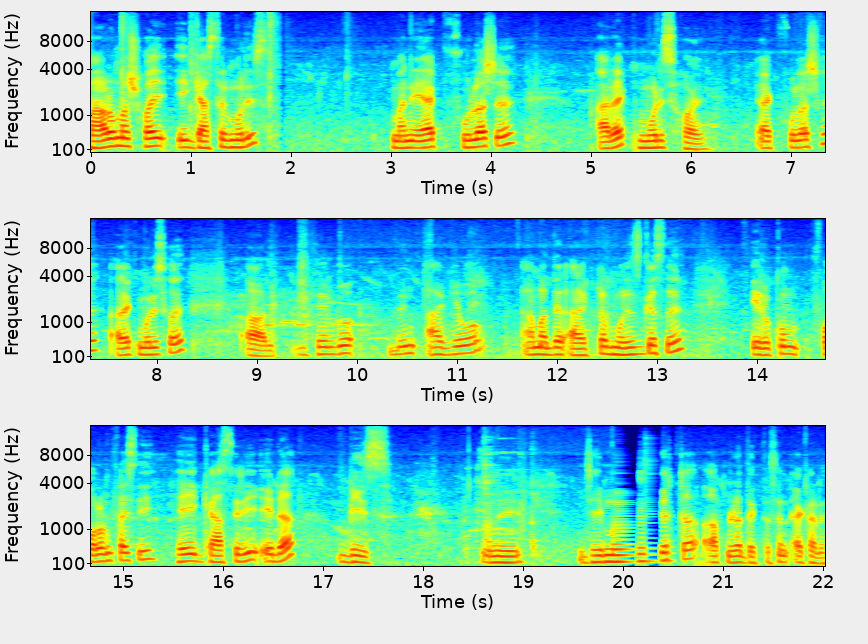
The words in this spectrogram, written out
বারো মাস হয় এই গাছের মরিচ মানে এক ফুল আসে আর এক মরিচ হয়। এক ফুল আসে আর এক মরিচ হয়। আর দীর্ঘদিন আগেও আমাদের আরেকটা মরিচ গাছে, এরকম ফলন পাইছি এই গাছেরই এটা বীজ। মানে যে মরিচ গাছটা আপনারা দেখতেছেন এখানে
